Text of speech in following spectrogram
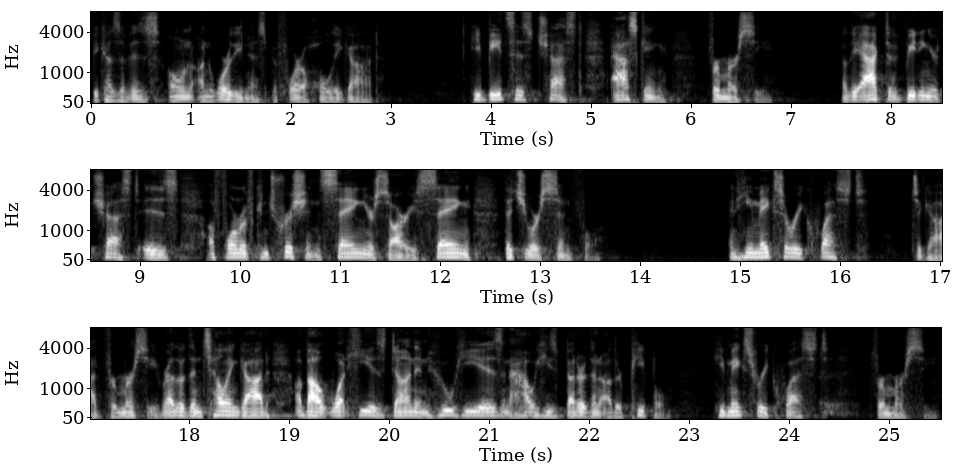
because of his own unworthiness before a holy God. He beats his chest asking for mercy. Now, the act of beating your chest is a form of contrition, saying you're sorry, saying that you are sinful. And he makes a request to God for mercy rather than telling God about what he has done and who he is and how he's better than other people. He makes a request for mercy.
